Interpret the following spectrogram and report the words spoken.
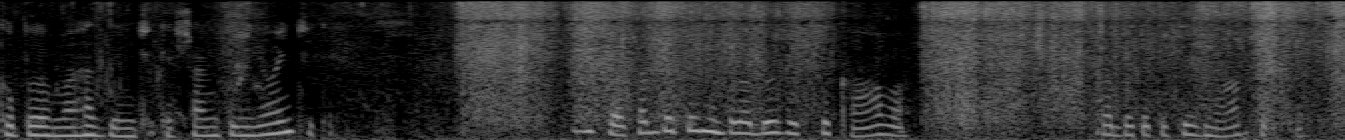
купив в магазинчики шампіньйончики. Ну що, щоб дитині було дуже цікаво робити такі знахідки.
